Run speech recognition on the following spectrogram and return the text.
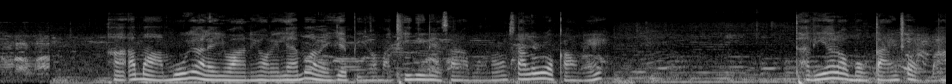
ဘူးနော်ဟာအမမိုးရလဲရွာနေရောလေလမ်းမှာပဲရက်ပြီးတော့မှထီးလေးနဲ့စားတာပေါ့နော်စားလို့တော့ကောင်းတယ်ဒါလေးကတော့မုံတိုင်းချုံပါ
